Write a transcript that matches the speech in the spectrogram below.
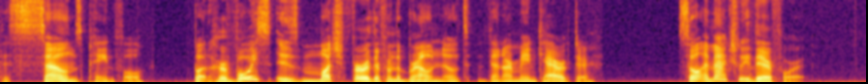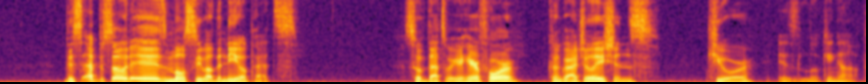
This sounds painful, but her voice is much further from the brown note than our main character. So I'm actually there for it. This episode is mostly about the Neopets. So if that's what you're here for, congratulations. Cure is looking up.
